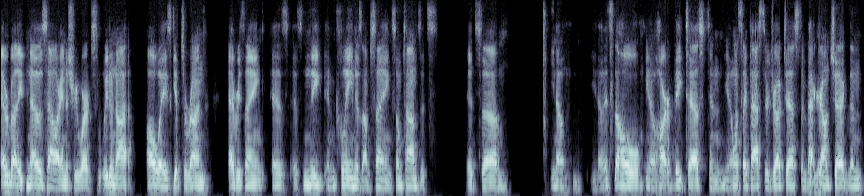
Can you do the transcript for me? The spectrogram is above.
everybody knows how our industry works. We do not always get to run everything as as neat and clean as I'm saying. Sometimes it's it's um, you know, you know, it's the whole, you know, heartbeat test. And, you know, once they pass their drug test and background check, then,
